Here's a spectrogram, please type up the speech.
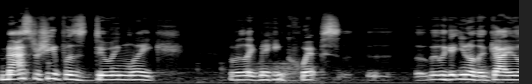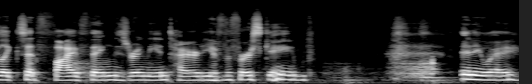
master chief was doing like it was like making quips uh, like you know the guy who like said five things during the entirety of the first game anyway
